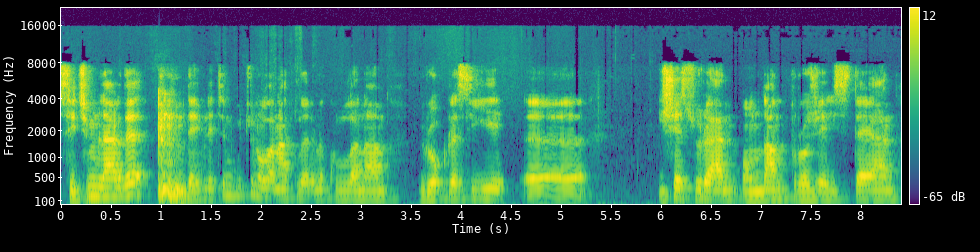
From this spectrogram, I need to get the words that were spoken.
Seçimlerde devletin bütün olanaklarını kullanan, bürokrasiyi e, işe süren, ondan proje isteyen,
